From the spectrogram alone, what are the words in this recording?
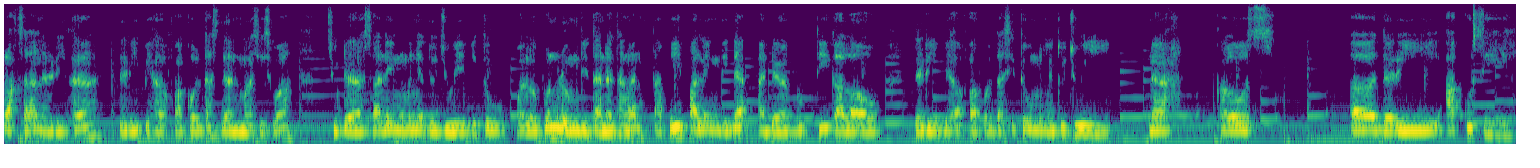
pelaksanaan hari H dari pihak fakultas dan mahasiswa sudah saling menyetujui gitu walaupun belum ditandatangan tapi paling tidak ada bukti kalau dari pihak fakultas itu menyetujui. Nah kalau uh, dari aku sih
